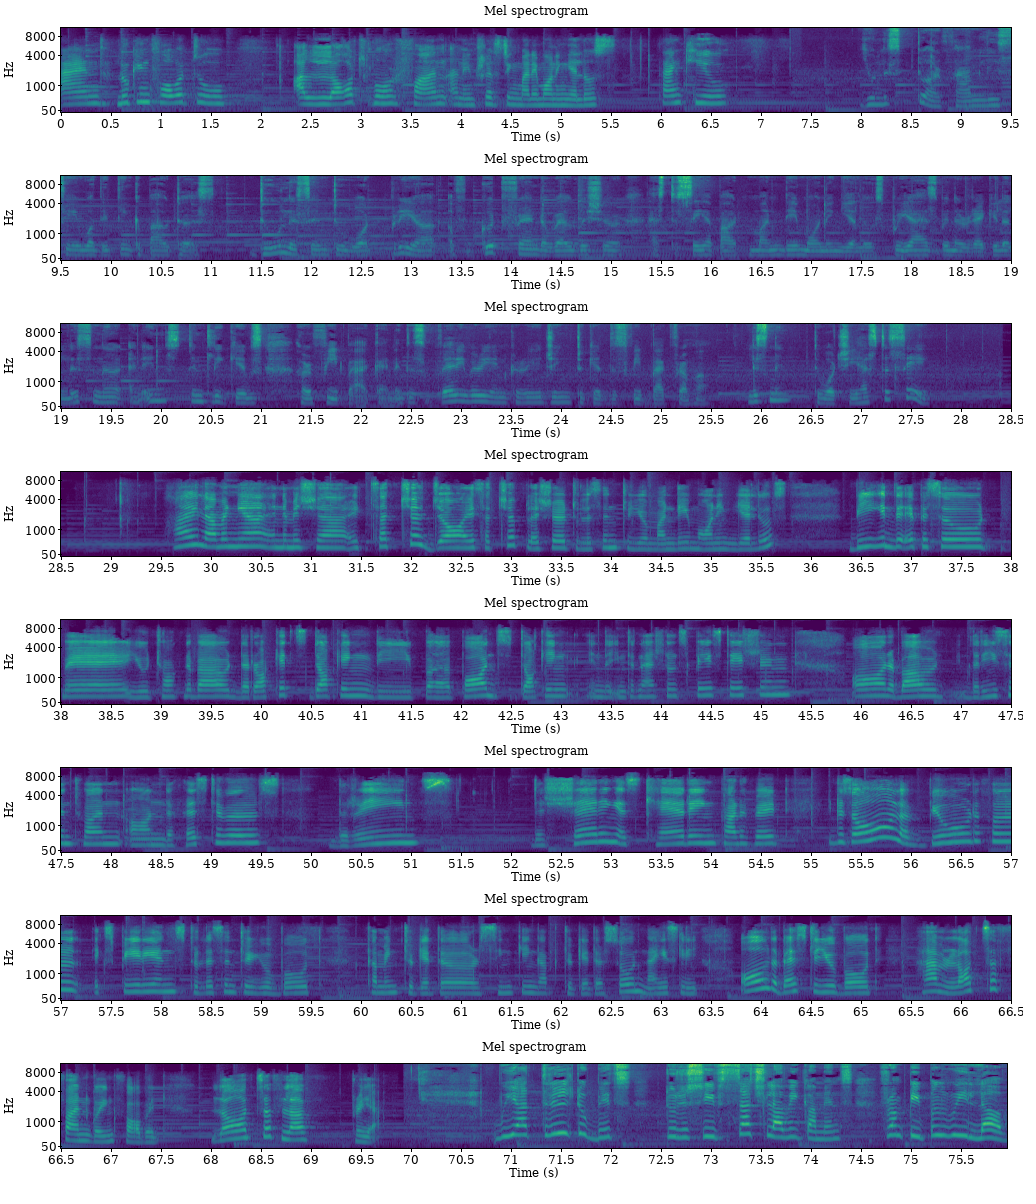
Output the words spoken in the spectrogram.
and looking forward to a lot more fun and interesting Monday Morning Yellows. Thank you. You listen to our family say what they think about us. Do listen to what Priya, a good friend, a well wisher, has to say about Monday Morning Yellows. Priya has been a regular listener and instantly gives her feedback, and it is very, very encouraging to get this feedback from her. Listening to what she has to say. Hi Lavanya and Amisha. It's such a joy, such a pleasure to listen to your Monday morning yellows be in the episode where you talked about the rockets docking, the uh, pods docking in the International Space Station, or about the recent one on the festivals, the rains, the sharing is caring part of it. It was all a beautiful experience to listen to you both coming together, syncing up together so nicely. All the best to you both have lots of fun going forward. Lots of love, Priya. We are thrilled to bits to receive such lovely comments from people we love.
